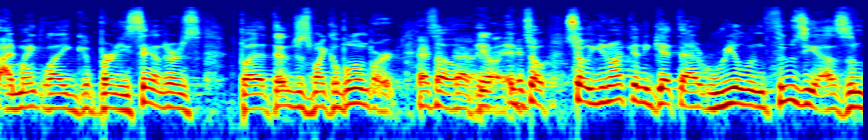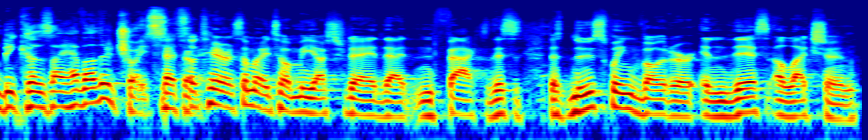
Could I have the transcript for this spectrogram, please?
I might like Bernie Sanders, but then just Michael Bloomberg. That's so, exactly you know, right. and so, so you're not going to get that real enthusiasm because I have other choices. That's So, right. Terrance, somebody told me yesterday that, in fact, this is the new swing voter in this election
